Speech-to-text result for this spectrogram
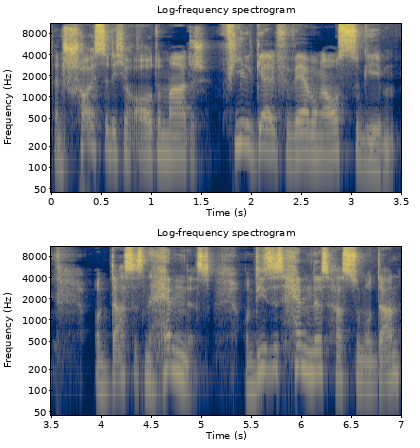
dann scheust du dich auch automatisch, viel Geld für Werbung auszugeben. Und das ist ein Hemmnis. Und dieses Hemmnis hast du nur dann,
